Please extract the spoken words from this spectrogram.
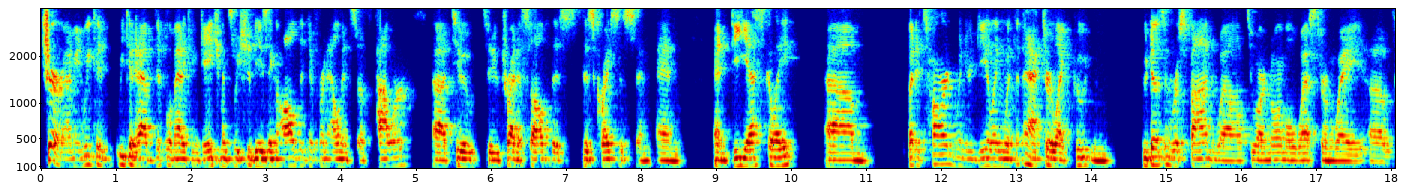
sure, I mean we could we could have diplomatic engagements. We should be using all the different elements of power uh, to to try to solve this this crisis and and and de-escalate. Um, but it's hard when you're dealing with an actor like Putin who doesn't respond well to our normal Western way of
